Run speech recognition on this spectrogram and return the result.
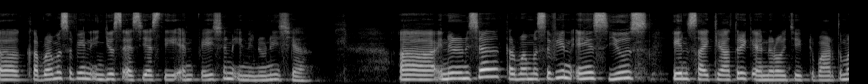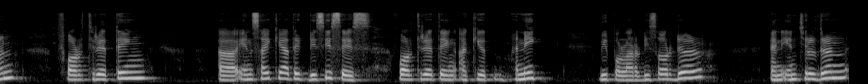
uh, carbamazepine-induced SGST-N patient in Indonesia. Uh, in Indonesia, carbamazepine is used in psychiatric and neurologic department for treating uh, in psychiatric diseases, for treating acute manic bipolar disorder, and in children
